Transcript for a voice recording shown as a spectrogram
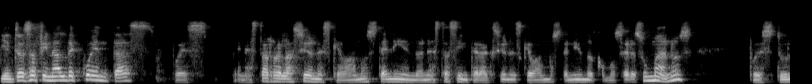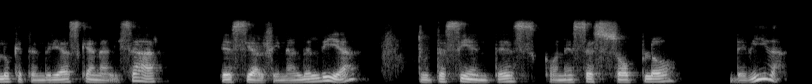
Y entonces a final de cuentas, pues en estas relaciones que vamos teniendo, en estas interacciones que vamos teniendo como seres humanos, pues tú lo que tendrías que analizar es si al final del día tú te sientes con ese soplo de vida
